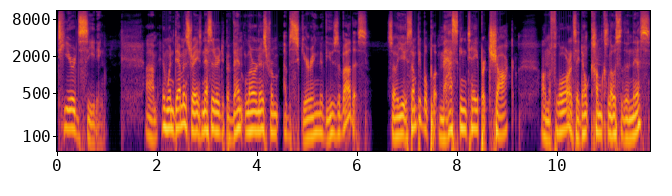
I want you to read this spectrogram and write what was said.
tiered seating? Um, and when demonstrating, it's necessary to prevent learners from obscuring the views of others. So you, some people put masking tape or chalk on the floor and say, don't come closer than this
